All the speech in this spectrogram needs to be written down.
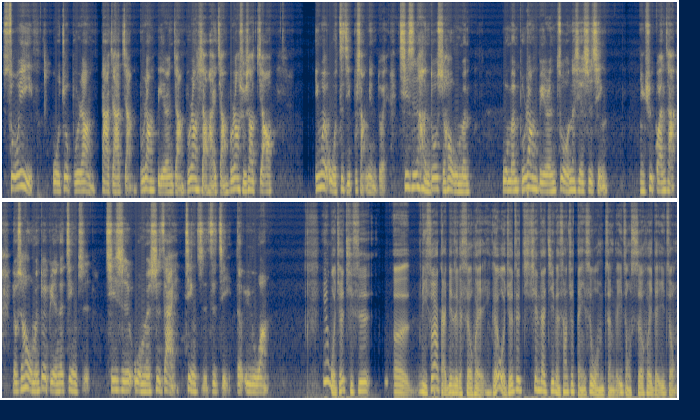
所以。我就不让大家讲，不让别人讲，不让小孩讲，不让学校教，因为我自己不想面对。其实很多时候，我们我们不让别人做那些事情，你去观察，有时候我们对别人的禁止，其实我们是在禁止自己的欲望。因为我觉得，其实呃，你说要改变这个社会，可是我觉得这现在基本上就等于是我们整个一种社会的一种。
